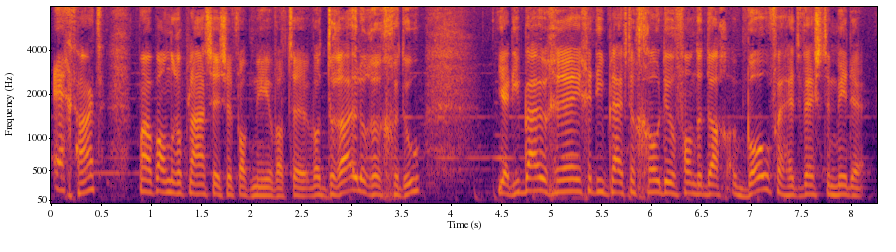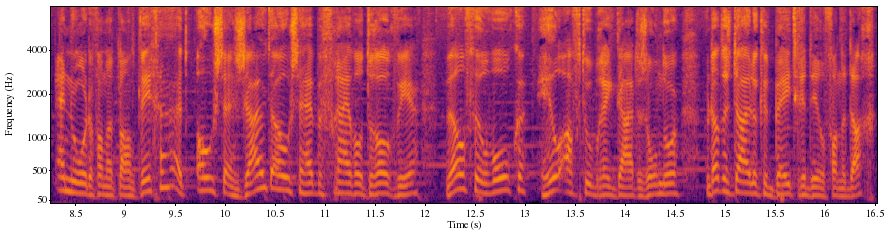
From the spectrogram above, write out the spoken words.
echt hard... maar op andere plaatsen is het wat meer wat, uh, wat druilerig gedoe. Ja, die buiige regen die blijft een groot deel van de dag boven het westen, midden en noorden van het land liggen. Het oosten en zuidoosten hebben vrijwel droog weer. Wel veel wolken, heel af en toe breekt daar de zon door. Maar dat is duidelijk het betere deel van de dag.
